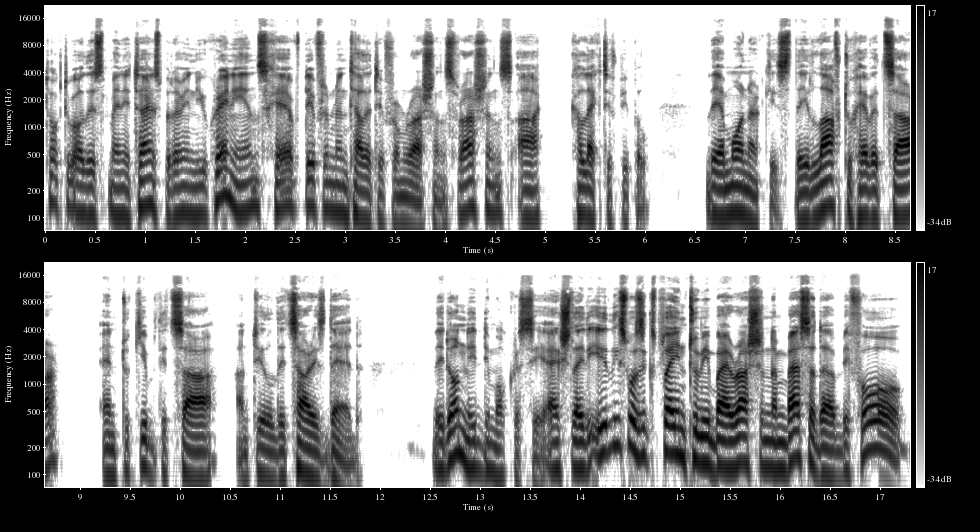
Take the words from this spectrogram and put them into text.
talked about this many times, but I mean, Ukrainians have different mentality from Russians. Russians are collective people. They are monarchies. They love to have a tsar and to keep the tsar until the tsar is dead. They don't need democracy. Actually, this was explained to me by a Russian ambassador before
